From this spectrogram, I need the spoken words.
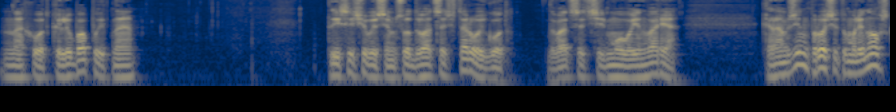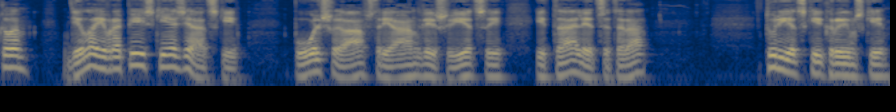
Находка любопытная. 1822 год, 27 января. Карамзин просит у Малиновского дела европейские и азиатские, Польши, Австрии, Англии, Швеции, Италии, etc., турецкие, крымские,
